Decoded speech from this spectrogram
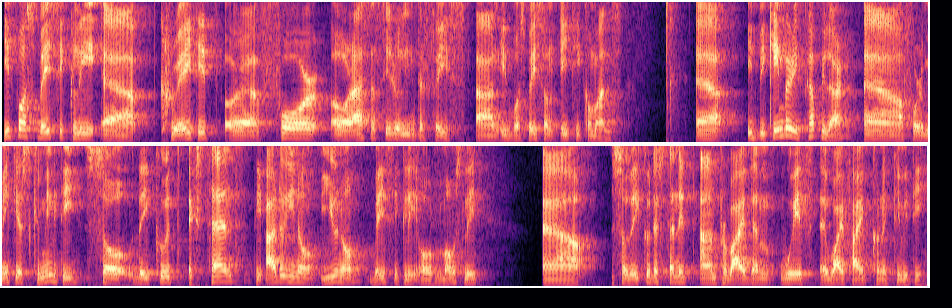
It was basically uh, created uh, for or as a serial interface and it was based on AT commands. Uh, it became very popular uh, for the makers community so they could extend the Arduino Uno basically or mostly uh, so they could extend it and provide them with a Wi-Fi connectivity.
